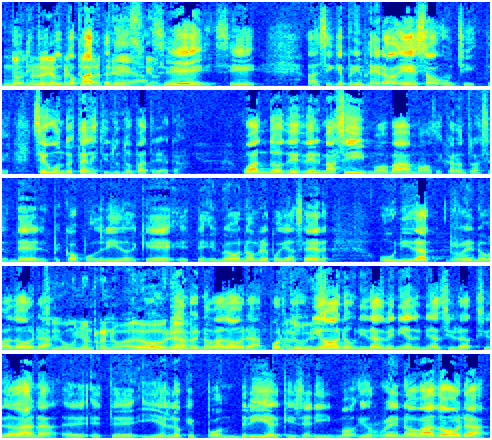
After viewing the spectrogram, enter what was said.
No, El no le había Instituto prestado Patria. atención. Sí, sí. Así que primero eso, un chiste. Segundo, está el Instituto Patria acá. Cuando desde el masismo, vamos, dejaron trascender el pescado podrido de que este, el nuevo nombre podía ser Unidad Renovadora. Sí, o Unión o Renovadora. Unión Renovadora, Mm, porque Unión o Unidad venía de Unidad Ciudad- Ciudadana, eh, este, y es lo que pondría el kirchnerismo, y Renovadora,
